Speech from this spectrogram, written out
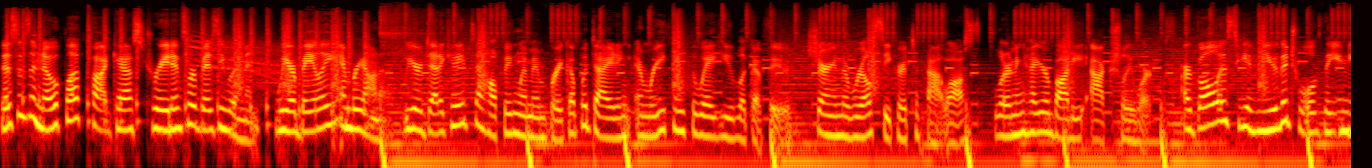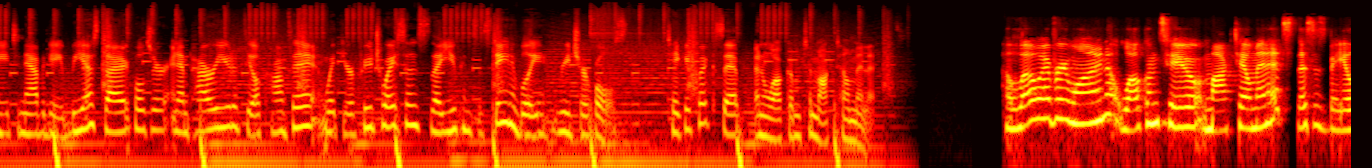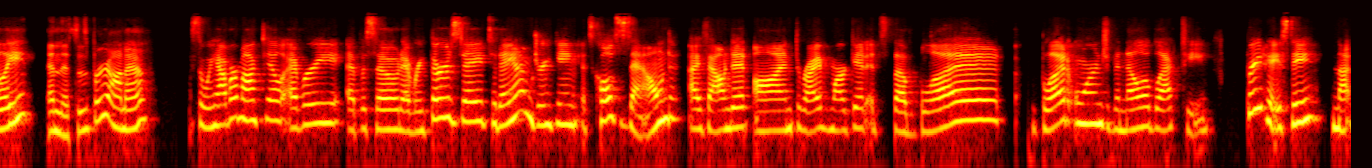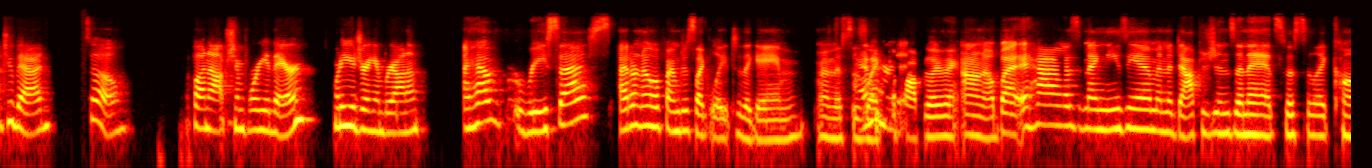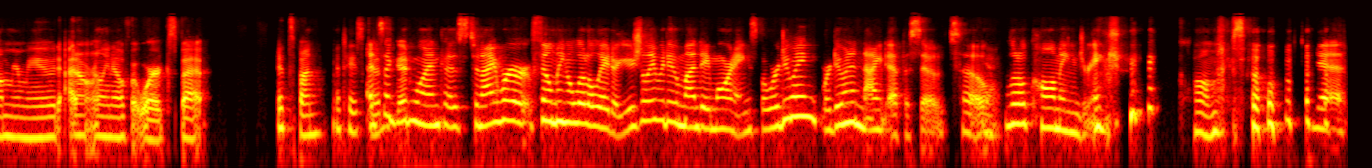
This is a no fluff podcast created for busy women. We are Baylee and Brianna. We are dedicated to helping women break up with dieting and rethink the way you look at food, sharing the real secret to fat loss, learning how your body actually works. Our goal is to give you the tools that you need to navigate BS diet culture and empower you to feel confident with your food choices so that you can sustainably reach your goals. Take a quick sip and welcome to Mocktail Minutes. Hello, everyone. Welcome to Mocktail Minutes. This is Baylee. And this is Brianna. So we have our mocktail every episode, every Thursday. Today I'm drinking, it's called Sound. I found it on Thrive Market. It's the blood blood orange vanilla black tea. Pretty tasty, not too bad. So fun option for you there. What are you drinking, Brianna? I have recess. I don't know if I'm just like late to the game and this is like a popular thing. I don't know, but it has magnesium and adaptogens in it. It's supposed to like calm your mood. I don't really know if it works, but it's fun. It tastes good. It's a good one because tonight we're filming a little later. Usually we do Monday mornings, but we're doing we're doing a night episode. So yeah. a little calming drink. Calm myself. yeah.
